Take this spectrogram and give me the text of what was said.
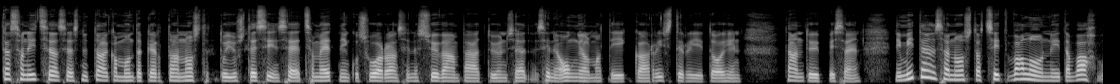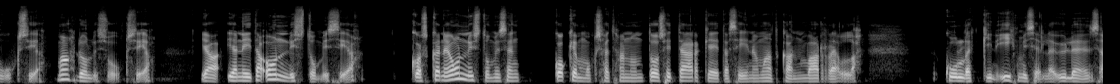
tässä on itse asiassa nyt aika monta kertaa nostettu just esiin se, että sä meet niinku suoraan sinne syvään päätyyn, sinne ongelmatiikkaan, ristiriitoihin, tämän tyyppiseen. Niin miten sä nostat sitten valoon niitä vahvuuksia, mahdollisuuksia ja, ja niitä onnistumisia? Koska ne onnistumisen kokemuksethan on tosi tärkeitä siinä matkan varrella kullekin ihmiselle yleensä,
